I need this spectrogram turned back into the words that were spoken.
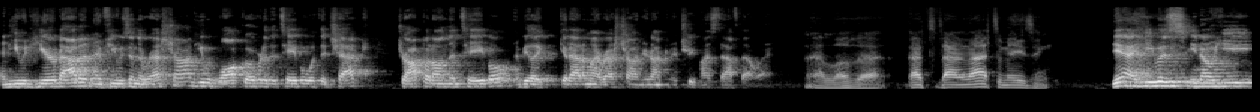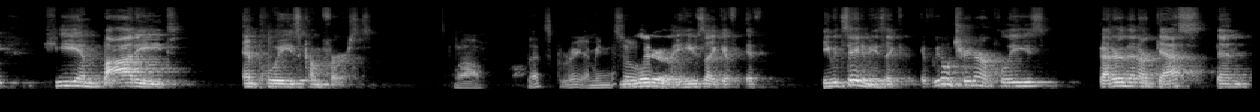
and he would hear about it and if he was in the restaurant he would walk over to the table with a check drop it on the table and be like get out of my restaurant you're not going to treat my staff that way I love that. That's that. That's amazing. yeah he was you know he he embodied employees come first. Wow, that's great. I mean, so literally he was like if, if he would say to me he's like if we don't treat our employees better than our guests then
